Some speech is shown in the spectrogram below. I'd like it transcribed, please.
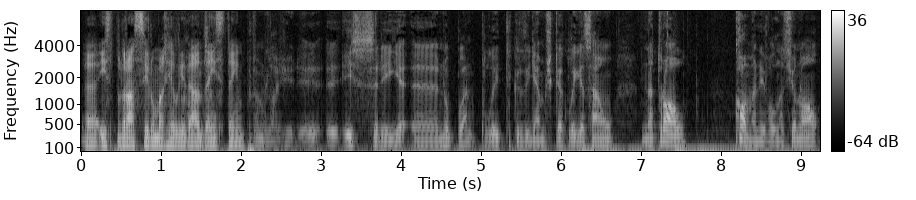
Uh, isso poderá ser uma realidade vamos, em setembro? Vamos lá, Giro. Eh, eh, isso seria, uh, no plano político, digamos que a coligação natural. Como a nível nacional,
